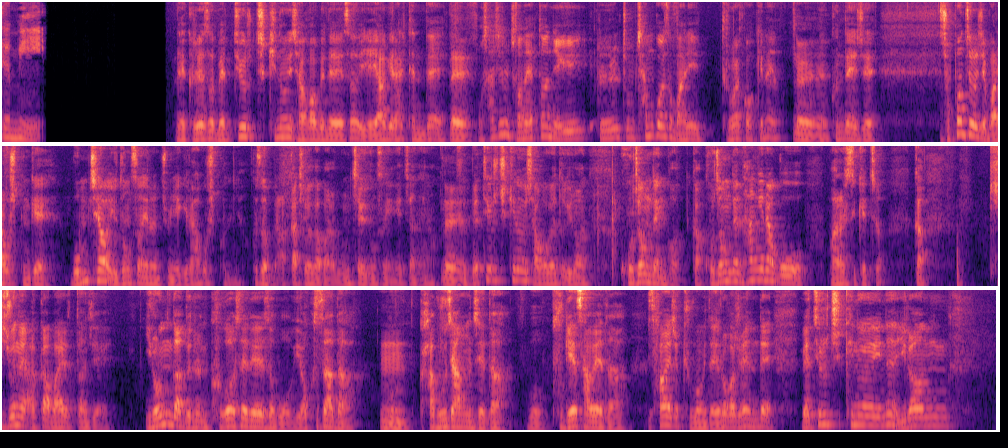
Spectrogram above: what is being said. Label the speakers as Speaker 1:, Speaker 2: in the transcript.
Speaker 1: me.
Speaker 2: 네, 그래서 매튜 루츠키노의 작업에 대해서 이야기를 할 텐데
Speaker 3: 네.
Speaker 2: 뭐 사실은 전에 했던 얘기를 좀 참고해서 많이 들어갈 것 같긴 해요.
Speaker 3: 네.
Speaker 2: 근데 이제 첫 번째로 이제 말하고 싶은 게 몸체와 유동성이라는 좀 얘기를 하고 싶거든요. 그래서 아까 저희가 말한 몸체 유동성 얘기했잖아요.
Speaker 3: 네.
Speaker 2: 그래서 매튜 루츠키노의 작업에도 이런 고정된 것, 그러니까 고정된 항이라고 말할 수 있겠죠. 그러니까 기존에 아까 말했던 이제 이론가들은 그것에 대해서 뭐 역사다, 뭐
Speaker 3: 음.
Speaker 2: 가부장제다, 뭐 북의 사회다, 사회적 규범이다 여러 가지 했는데 매튜 루츠키노에는 이런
